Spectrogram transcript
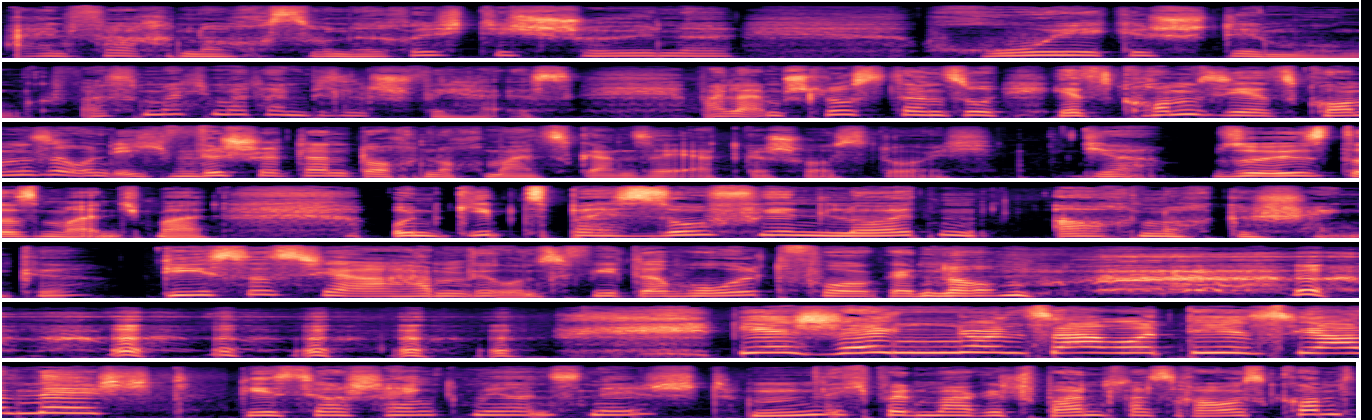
einfach noch so eine richtig schöne, ruhige Stimmung, was manchmal dann ein bisschen schwer ist. Weil am Schluss dann so, jetzt kommen sie, jetzt kommen sie und ich wische dann doch noch mal das ganze Erdgeschoss durch. Ja, so ist das manchmal. Und gibt's bei so vielen Leuten auch noch Geschenke? Dieses Jahr haben wir uns wiederholt vorgenommen. wir schenken uns aber dieses Jahr nicht. Dieses Jahr schenken wir uns nicht. Hm, ich bin mal gespannt, was rauskommt.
